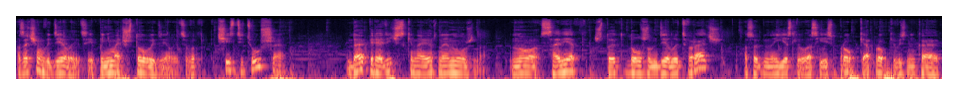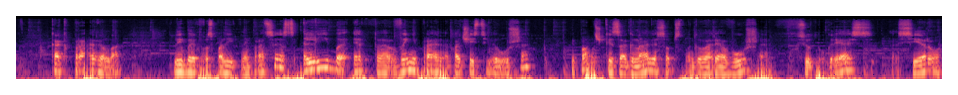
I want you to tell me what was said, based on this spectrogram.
а зачем вы делаете, и понимать, что вы делаете. Вот чистить уши, да, периодически, наверное, нужно. Но совет, что это должен делать врач, особенно если у вас есть пробки, а пробки возникают, как правило, либо это воспалительный процесс, либо это вы неправильно почистили уши и палочкой загнали, собственно говоря, в уши всю эту грязь, серу,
